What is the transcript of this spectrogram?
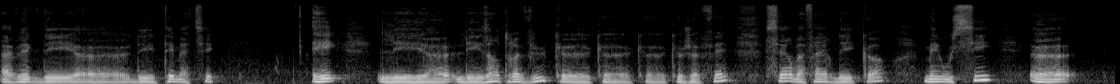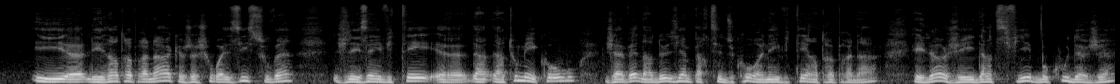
avec des, des thématiques. Et les, les entrevues que, que, que, je fais servent à faire des cas, mais aussi et les entrepreneurs que je choisis, souvent, je les ai invités, dans, dans, tous mes cours, j'avais dans la deuxième partie du cours un invité entrepreneur. Et là, j'ai identifié beaucoup de gens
